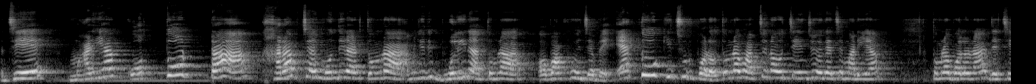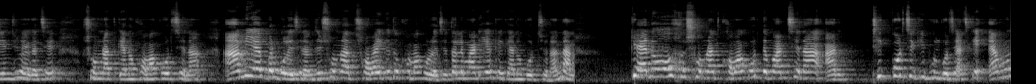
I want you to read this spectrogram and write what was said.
যে মারিয়া কতটা খারাপ চায় মন্দির, আর তোমরা, আমি যদি বলি না, তোমরা অবাক হয়ে যাবে। এত কিছুর পরও তোমরা ভাবছ না ও চেঞ্জ হয়ে গেছে মারিয়া? তোমরা বলো না যে চেঞ্জ হয়ে গেছে, সোমনাথ কেন ক্ষমা করছে না? আমি একবার বলেছিলাম যে সোমনাথ সবাইকে তো ক্ষমা করেছে, তাহলে মারিয়াকে কেন করছ না? না, কেন সোমনাথ ক্ষমা করতে পারছে না আর ঠিক করছে কি ভুল করছে? আজকে এমন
